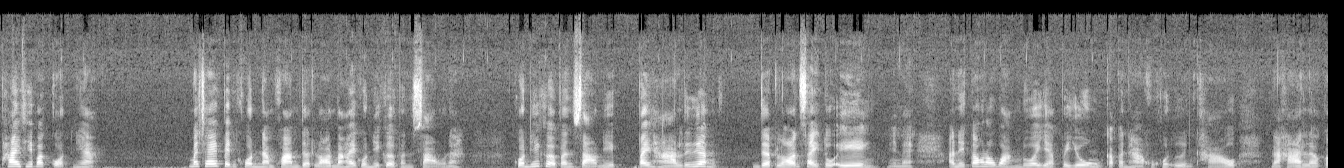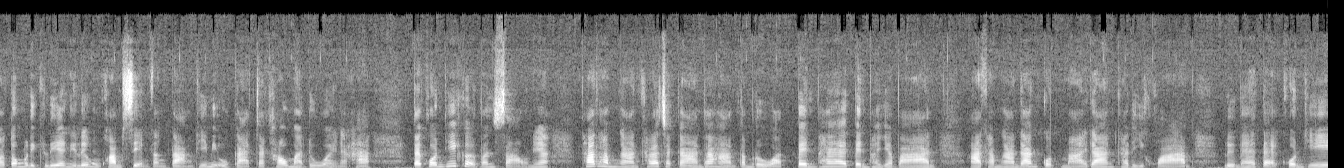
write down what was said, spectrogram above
ไพ่ที่ปรากฏเนี่ย ไม่ใช่เป็นคนนำความเดือดร้อนมาให้คนที่เกิดวันเสาร์นะ คนที่เกิดวันเสาร์นี้ไปหาเรื่อง เดือดร้อนใส่ตัวเองเห็นไหมอันนี้ต้องระวังด้วยอย่าไปยุ่งกับปัญหาของคนอื่นเขานะคะ แล้วก็ต้องหลีกเลี่ยงในเรื่องของความเสี่ยงต่างๆ ที่มีโอกาสจะเข้ามาด้วยนะคะ แต่คนที่เกิดวันเสาร์เนี่ยถ้าทำงานข้าราชการทหารตำรวจ เป็นแพทย์เป็นพยาบาล อาจทำงานด้านกฎหมายด้านคดีความ หรือแม้แต่คนที่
